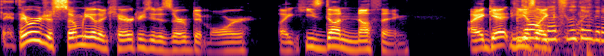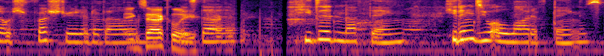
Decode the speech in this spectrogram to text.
th- there were just so many other characters who deserved it more. Like he's done nothing. I get he's yeah, like that's the thing that I was frustrated about. Exactly. Is that he did nothing. He didn't do a lot of things.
